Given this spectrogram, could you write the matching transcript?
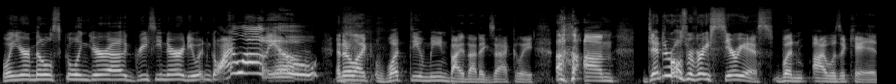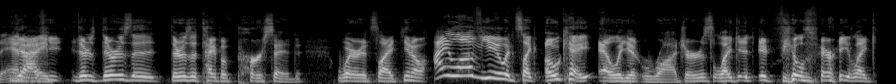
When you're in middle school and you're a greasy nerd, you wouldn't go, I love you. And they're like, what do you mean by that exactly? um, gender roles were very serious when I was a kid. And yeah, I, you, there's there is a there is a type of person where it's like you know I love you. It's like okay, Elliot Rogers. Like it, it feels very like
